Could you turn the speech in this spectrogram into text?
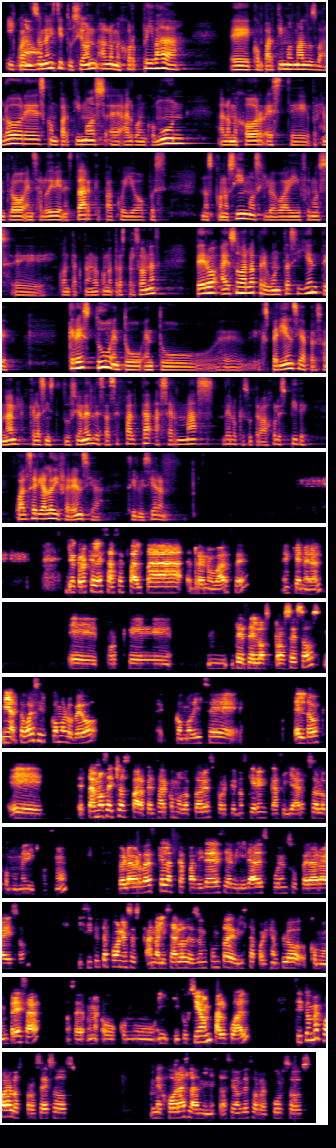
Y cuando es una institución a lo mejor privada, eh, compartimos más los valores, compartimos eh, algo en común. A lo mejor, este, por ejemplo, en salud y bienestar, que Paco y yo pues nos conocimos y luego ahí fuimos eh, contactando con otras personas. Pero a eso va la pregunta siguiente. ¿Crees tú en tu, en tu eh, experiencia personal que a las instituciones les hace falta hacer más de lo que su trabajo les pide? ¿Cuál sería la diferencia si lo hicieran? Yo creo que les hace falta renovarse en general, eh, porque mm, desde los procesos, mira, te voy a decir cómo lo veo, eh, como dice el doc, estamos hechos para pensar como doctores porque nos quieren casillar solo como médicos, ¿no? Pero la verdad es que las capacidades y habilidades pueden superar a eso. Y si tú te pones a analizarlo desde un punto de vista, por ejemplo, como empresa, o sea, o como institución tal cual, si tú mejoras los procesos, mejoras la administración de esos recursos,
